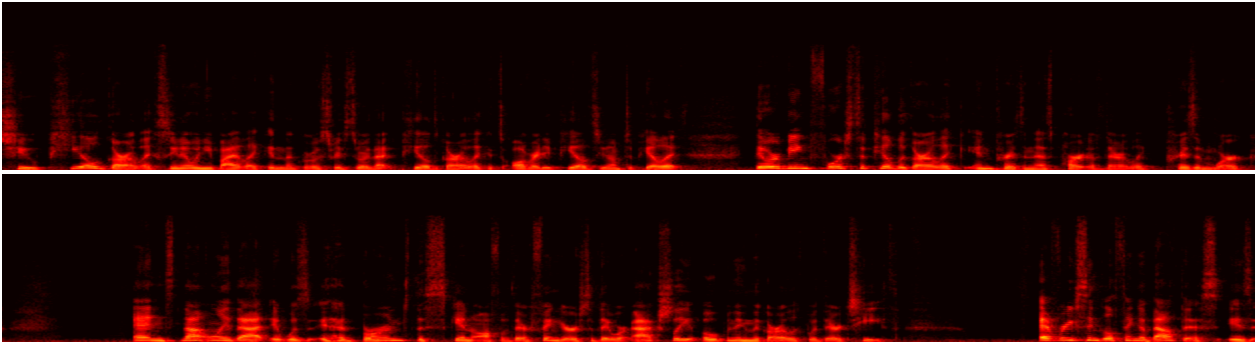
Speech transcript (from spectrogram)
to peel garlic. So, you know, when you buy like in the grocery store that peeled garlic, it's already peeled, so you don't have to peel it. They were being forced to peel the garlic in prison as part of their like prison work. And not only that, it was it had burned the skin off of their fingers, so they were actually opening the garlic with their teeth. Every single thing about this is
